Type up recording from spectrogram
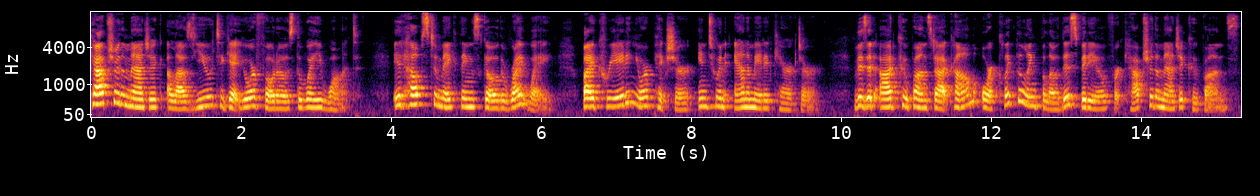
Capture the Magic allows you to get your photos the way you want. It helps to make things go the right way by creating your picture into an animated character. Visit oddcoupons.com or click the link below this video for Capture the Magic coupons.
